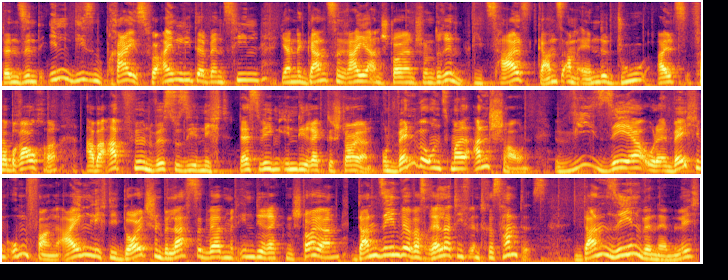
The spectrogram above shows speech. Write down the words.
dann sind in diesem Preis für einen Liter Benzin ja eine ganze Reihe an Steuern schon drin. Die zahlst ganz am Ende du als Verbraucher, aber abführen wirst du sie nicht. Deswegen indirekte Steuern. Und wenn wir uns mal anschauen, wie sehr oder in welchem Umfang eigentlich die Deutschen belastet werden mit indirekten Steuern, dann sehen wir was relativ Interessantes. Dann sehen wir nämlich,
